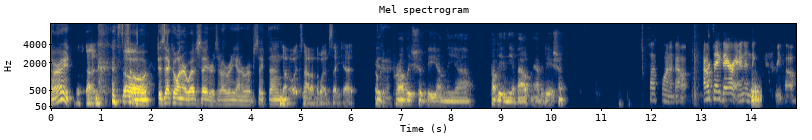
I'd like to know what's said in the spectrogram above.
All right. It's done. So, So does that go on our website or is it already on our website then? no, it's not on the website yet. Okay. It probably should be on the, uh, probably in the about navigation. Fuck one about, I would say there and in the repo.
